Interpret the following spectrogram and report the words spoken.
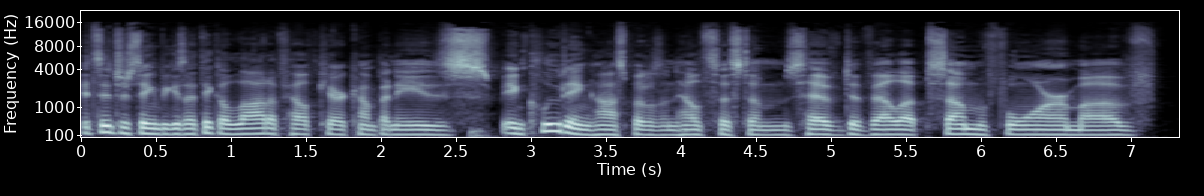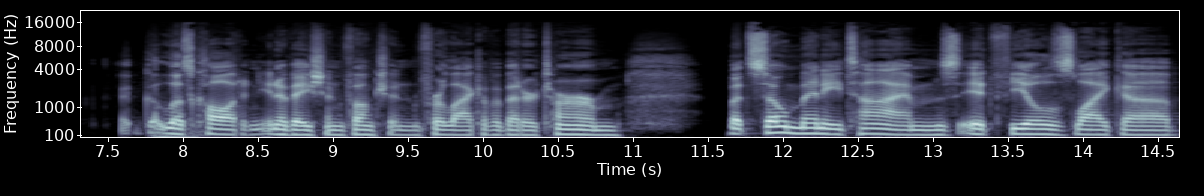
it's interesting because I think a lot of healthcare companies, including hospitals and health systems, have developed some form of, let's call it an innovation function for lack of a better term. But so many times it feels like a,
